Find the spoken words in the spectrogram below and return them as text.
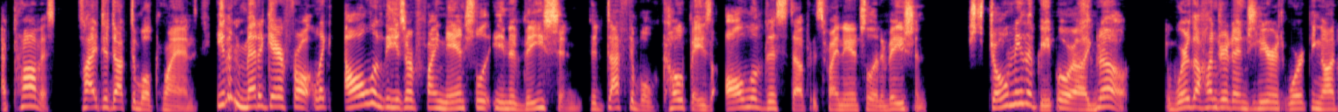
I promise high deductible plans, even Medicare for all, like all of these are financial innovation, deductible copays. All of this stuff is financial innovation. Show me the people who are like, no, we're the hundred engineers working on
